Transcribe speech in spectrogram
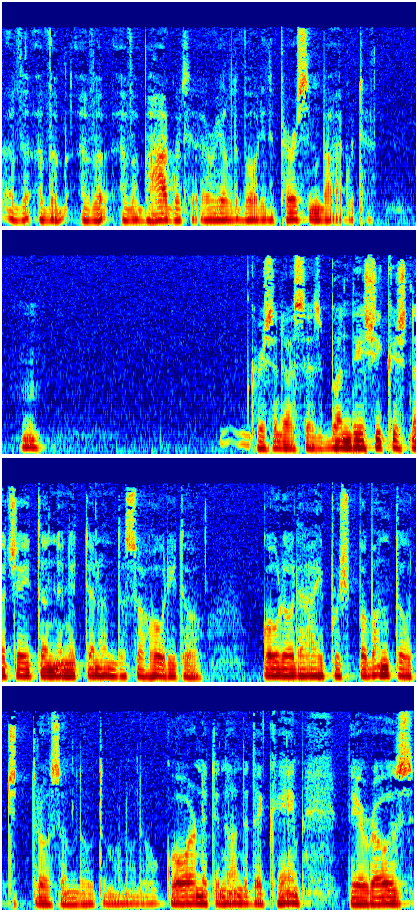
of, the, of, a, of, a, of a Bhagavata, a real devotee, the person Bhagavata. Hmm? Krishnadas says, Bandeshi Krishna Chaitanya Nityananda Sahorito Gododai Pushpavanto Chitro Samdota Monodo. Gaur Nityananda, they came, they arose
